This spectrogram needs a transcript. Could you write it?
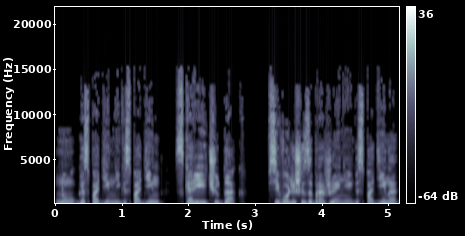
Ну, господин не господин, скорее чудак. Всего лишь изображение господина,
